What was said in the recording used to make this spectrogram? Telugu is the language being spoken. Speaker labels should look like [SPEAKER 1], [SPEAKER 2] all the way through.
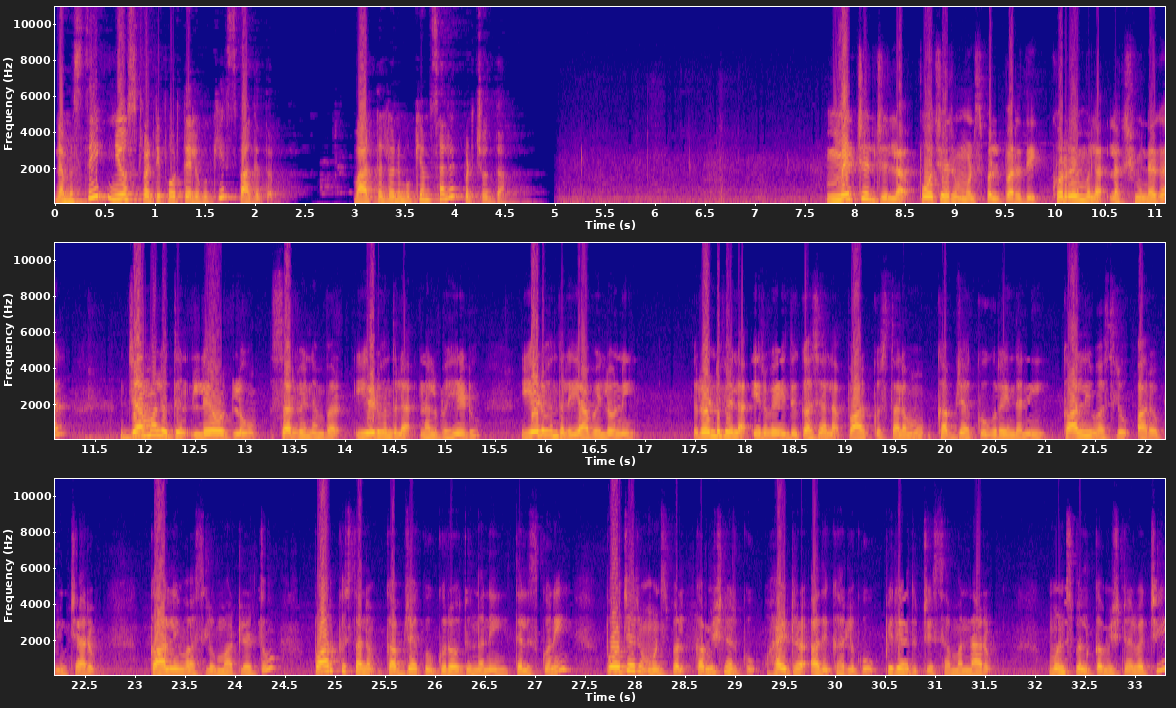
[SPEAKER 1] నమస్తే న్యూస్ ట్వంటీ ఫోర్ తెలుగుకి స్వాగతం. వార్తల్లోని ముఖ్యాంశాలు ఇప్పుడు చూద్దాం.
[SPEAKER 2] మేడ్చల్ జిల్లా పోచారం మున్సిపల్ పరిధి కొర్రేముల లక్ష్మీనగర్ జమాలుద్దీన్ లేఅవుట్లో సర్వే నంబర్ ఏడు వందల నలభై ఏడు ఏడు వందల యాభైలోని రెండు వేల ఇరవై ఐదు గజాల పార్కు స్థలము కబ్జాకు గురైందని కాలనీవాసులు ఆరోపించారు. కాలనీవాసులు మాట్లాడుతూ పార్కు స్థలం కబ్జాకు గురవుతుందని తెలుసుకుని పోచారం మున్సిపల్ కమిషనర్కు హైడ్రా అధికారులకు ఫిర్యాదు చేశామన్నారు. మున్సిపల్ కమిషనర్ వచ్చి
